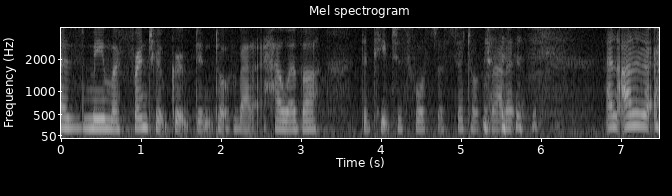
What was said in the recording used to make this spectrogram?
as me and my friendship group, didn't talk about it. However, the teachers forced us to talk about it. and I don't know,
